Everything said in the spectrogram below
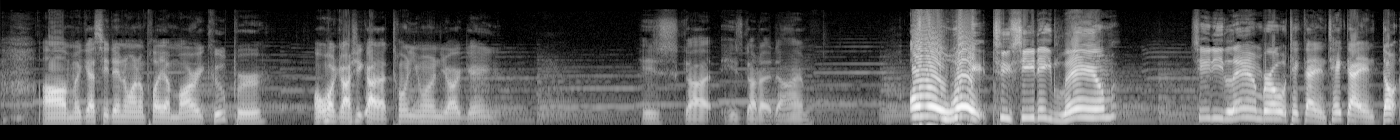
um, I guess he didn't want to play Amari Cooper. Oh my gosh, he got a 21 yard gain. He's got he's got a dime. Oh wait, to CeeDee Lamb. CeeDee Lamb, bro. Take that in. Take that in. Don't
